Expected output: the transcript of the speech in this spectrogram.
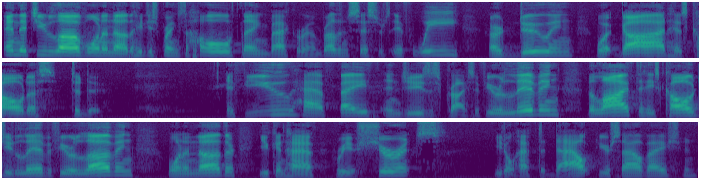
and that you love one another. He just brings the whole thing back around. Brothers and sisters, if we are doing what God has called us to do, if you have faith in Jesus Christ, if you're living the life that He's called you to live, if you're loving one another, you can have reassurance you don't have to doubt your salvation.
